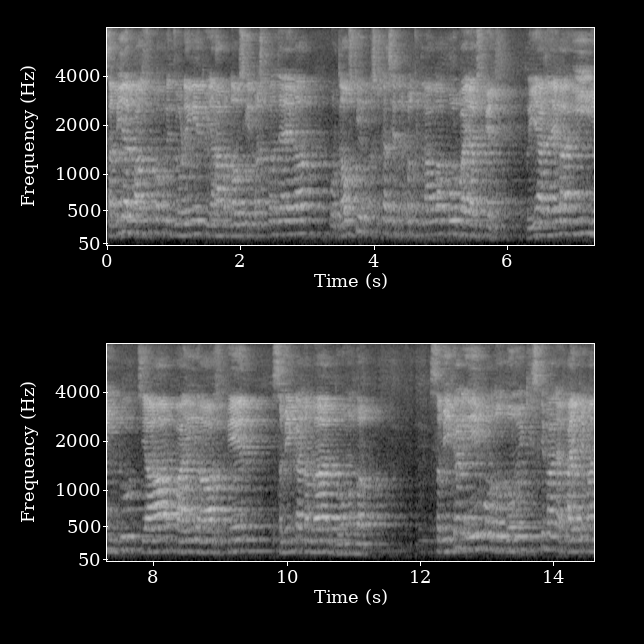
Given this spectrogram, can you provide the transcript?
सभी अल्पांशों को अपने जोड़ेंगे तो यहाँ पर गाउसियन पृष्ठ बन जाएगा। और गाउसियन पृष्ठ का क्षेत्रफल कितना होगा? 4 पाई आर स्क्वायर तो ये आ जाएगा इनटू 4 पाई आर स्क्वायर समीकरण नंबर 2 नंबर। समीकरण 1 और 2 दोनों ही किसके मान फाई के मान,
